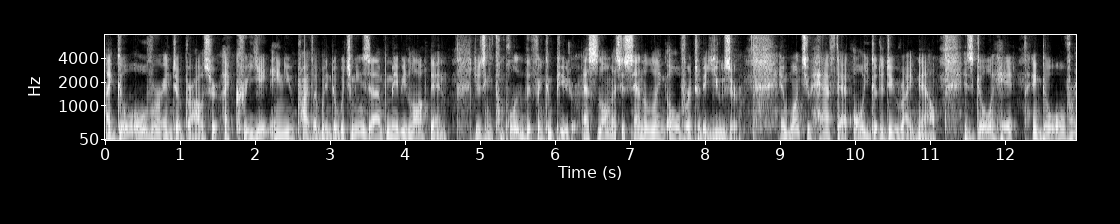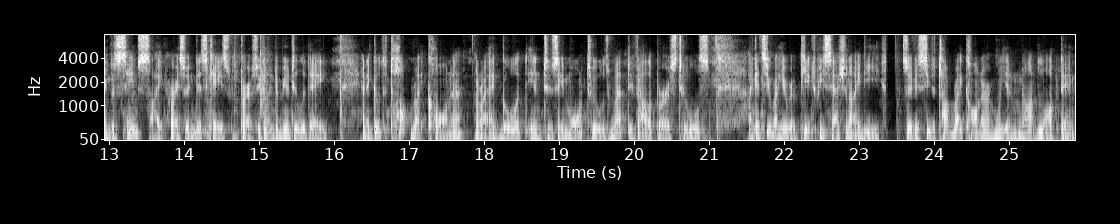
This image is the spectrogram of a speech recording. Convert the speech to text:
I go over into a browser i create a new private window which means that I'm maybe logged in using a completely different computer as long as you send the link over to the user. And once you have that all you got to do right now is go ahead and go over in the same site all right? So in this case perhaps you go into Day, and i go to top right corner all right? I go into say more tools web developers tools. I can see right here a php session id so if you see the top right corner we are not logged in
